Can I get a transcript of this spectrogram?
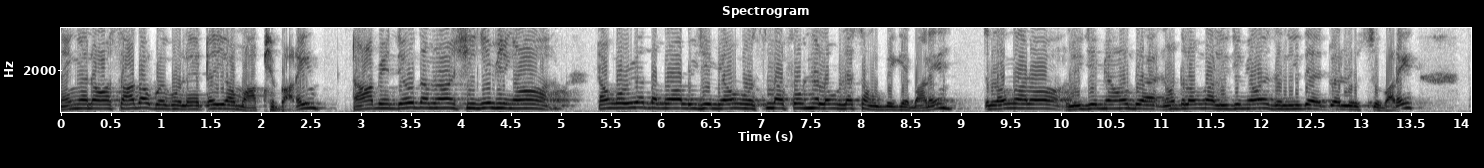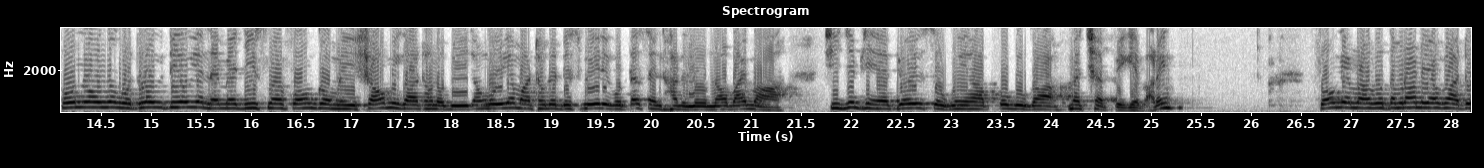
နိုင်ငံတော်စားတော့ပွဲကိုလည်းတက်ရောက်မှာဖြစ်ပါတယ်။ဒါအပြင်တရုတ်သမ္မတရှီကျင်းပင်ကတောင်ကိုရီးယားသမ္မတလူကြီးမြောင်းကိုစမတ်ဖုန်းနှလုံးလက်ဆောင်ပေးခဲ့ပါတယ်။တစ်လုံးကတော့လူကြီးမြောင်းအတွက်နောက်တစ်လုံးကလူကြီးမြောင်းရဲ့ဇနီးတဲ့အတွက်လို့ဆိုပါတယ်။ဖုန်းလုံးစုံကိုတရုတ်တရုတ်ရဲ့နာမည်ကြီး smartphone ကုမ္ပဏီ Xiaomi ကထုတ်လုပ်ပြီးတောင်ကိုရီးယားမှာထုတ်တဲ့ display တွေကိုတပ်ဆင်ထားတယ်လို့နောက်ပိုင်းမှာရှီကျင်းပင်ရဲ့ပြောရေးဆိုခွင့်ရပုဂ္ဂိုလ်ကမှတ်ချက်ပေးခဲ့ပါတယ်။ ဖုန်းကင်မရာကိုသမ္မတနှစ်ယောက်ကအတူ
